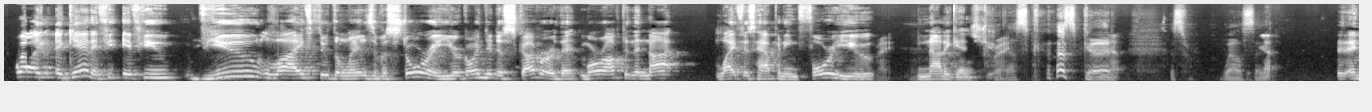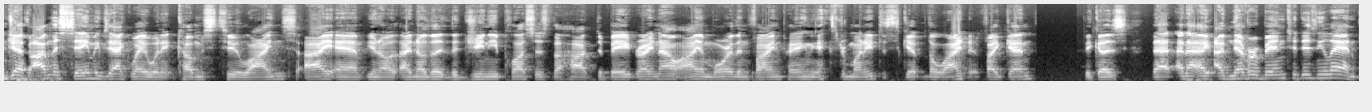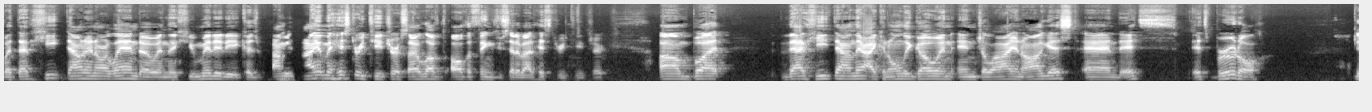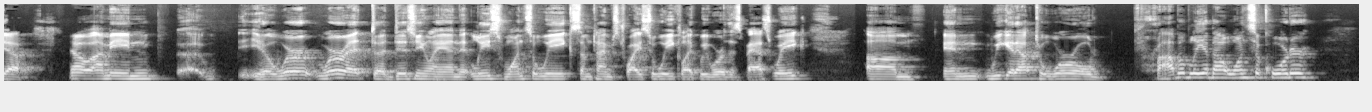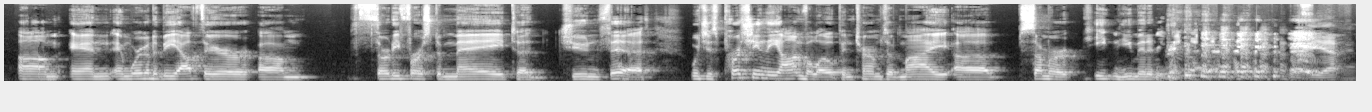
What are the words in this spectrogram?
well, again, if you, if you view life through the lens of a story, you're going to discover that more often than not, life is happening for you. Right not against you. Right. That's, that's good. Yeah. That's well said. Yeah. And Jeff, I'm the same exact way when it comes to lines. I am, you know, I know the the Genie Plus is the hot debate right now. I am more than fine paying the extra money to skip the line if I can. because that and I, I've never been to Disneyland, but that heat down in Orlando and the humidity because I mean I am a history teacher, so I loved all the things you said about history teacher. Um, but that heat down there, I can only go in in July and August, and it's it's brutal. Yeah. No, I mean, uh, you know, we're we're at uh, Disneyland at least once a week, sometimes twice a week, like we were this past week, um, and we get out to World probably about once a quarter, um, and and we're going to be out there um, 31st of May to June 5th, which is pushing the envelope in terms of my uh, summer heat and humidity. yeah.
